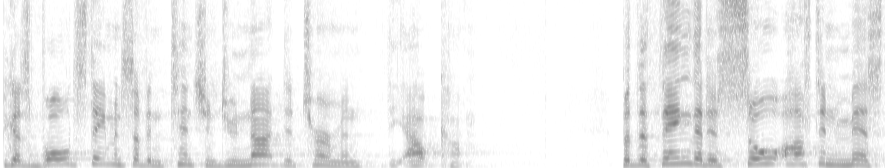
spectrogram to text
Because bold statements of intention do not determine the outcome. But the thing that is so often missed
